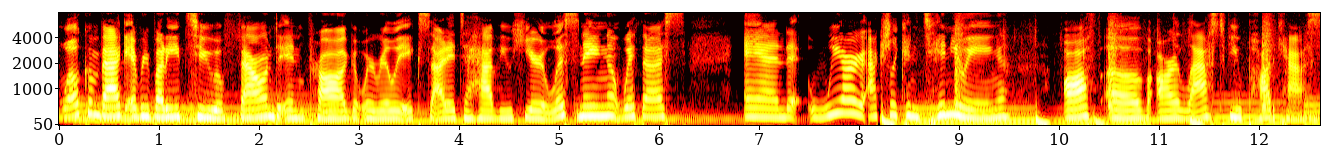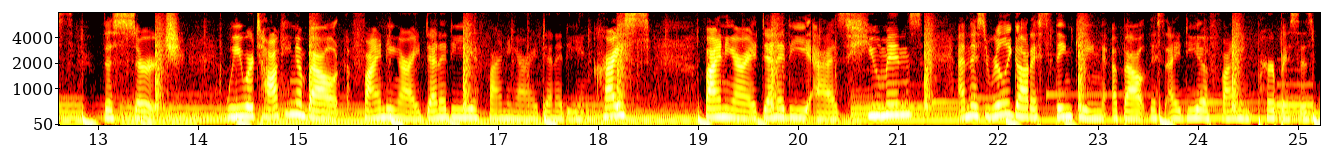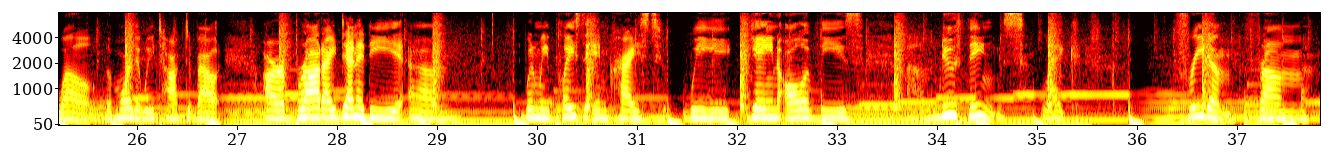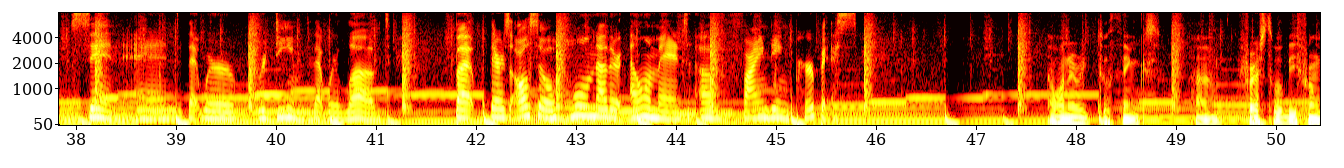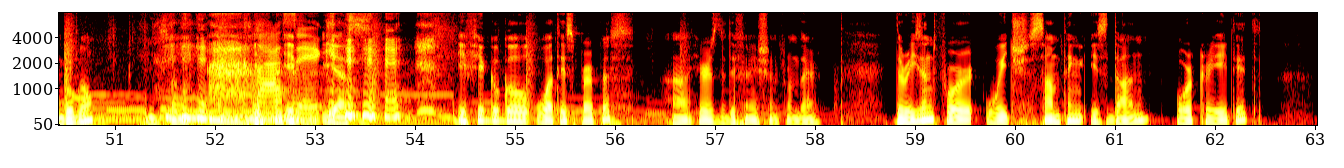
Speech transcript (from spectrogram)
Welcome back, everybody, to Found in Prague. We're really excited to have you here listening with us. And we are actually continuing off of our last few podcasts, The Search. We were talking about finding our identity, finding our identity in Christ, finding our identity as humans. And this really got us thinking about this idea of finding purpose as well. The more that we talked about our broad identity, um, when we place it in Christ, we gain all of these um, new things like freedom from sin and that we're redeemed, that we're loved. But there's also a whole nother element of finding purpose. I want to read two things. Um, first will be from Google. So Classic. If, yes. if you Google what is purpose, uh, here's the definition from there. The reason for which something is done or created,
